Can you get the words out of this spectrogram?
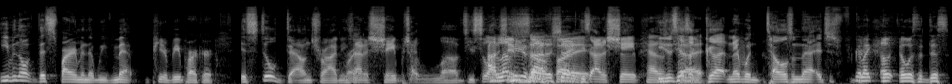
Even though this Spider Man that we've met, Peter B. Parker, is still downtrodden, he's Right. out of shape, which I loved. He's still I out of love shape. he's So out of funny. shape. He's out of shape. Has he just has a gut. gut, and everyone tells him that. It's just You're like, oh, it was a dis,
